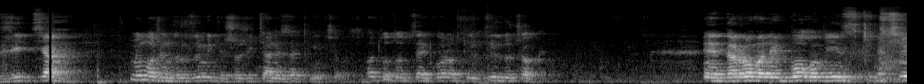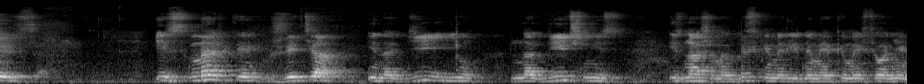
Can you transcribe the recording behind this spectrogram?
в життя. Ми можемо зрозуміти, що життя не закінчилось. Отут оцей короткий кізочок, е, дарований Богом, він скінчився. І смерти в життя, і надією на вічність із нашими близькими рідними, якими сьогодні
